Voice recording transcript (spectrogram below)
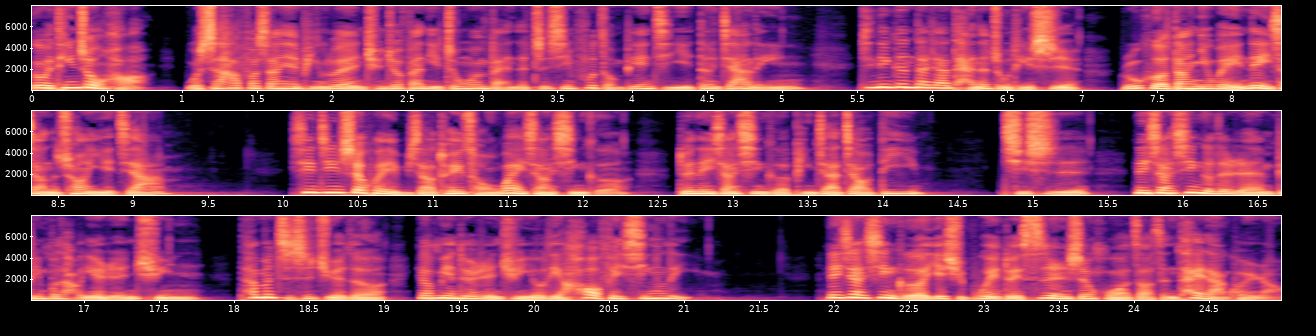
各位听众好，我是哈佛商业评论全球繁体中文版的执行副总编辑邓嘉玲。今天跟大家谈的主题是如何当一位内向的创业家。现今社会比较推崇外向性格，对内向性格评价较低。其实，内向性格的人并不讨厌人群，他们只是觉得要面对人群有点耗费心力。内向性格也许不会对私人生活造成太大困扰，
